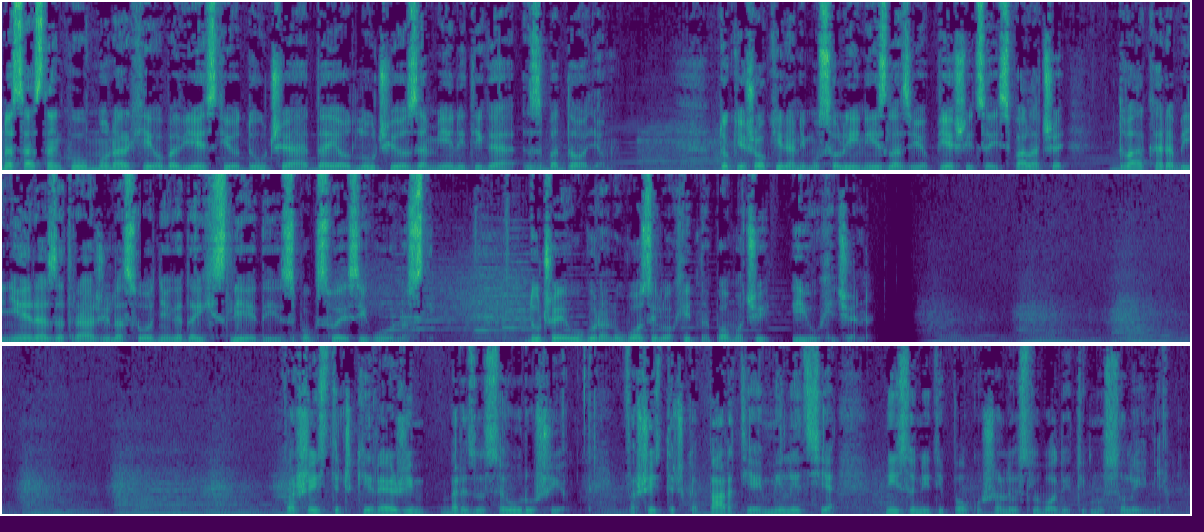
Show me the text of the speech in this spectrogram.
Na sastanku monarh je obavijestio Dučea da je odlučio zamijeniti ga s Badoljom. Dok je šokirani Mussolini izlazio pješice iz palače, dva karabinjera zatražila su od njega da ih slijedi zbog svoje sigurnosti. Duče je uguran u vozilo hitne pomoći i uhićen. Fašistički režim brzo se urušio. Fašistička partija i milicija nisu niti pokušali osloboditi Mussolinija.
